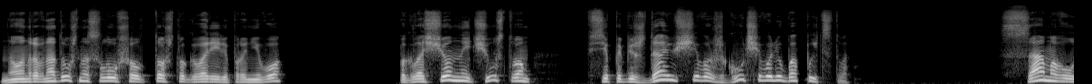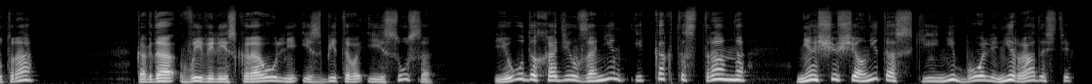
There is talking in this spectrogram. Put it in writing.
Но он равнодушно слушал то, что говорили про него, поглощенный чувством всепобеждающего жгучего любопытства. С самого утра, когда вывели из караульни избитого Иисуса, Иуда ходил за ним и как-то странно не ощущал ни тоски, ни боли, ни радости.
